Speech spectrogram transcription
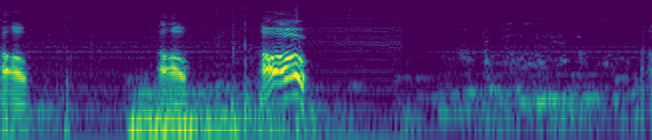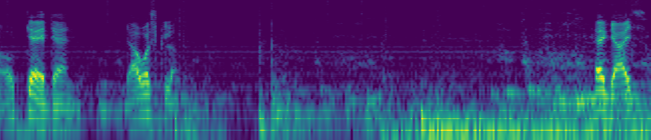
Uh oh. Uh oh. Uh oh! Okay then. That was close. Hey guys.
